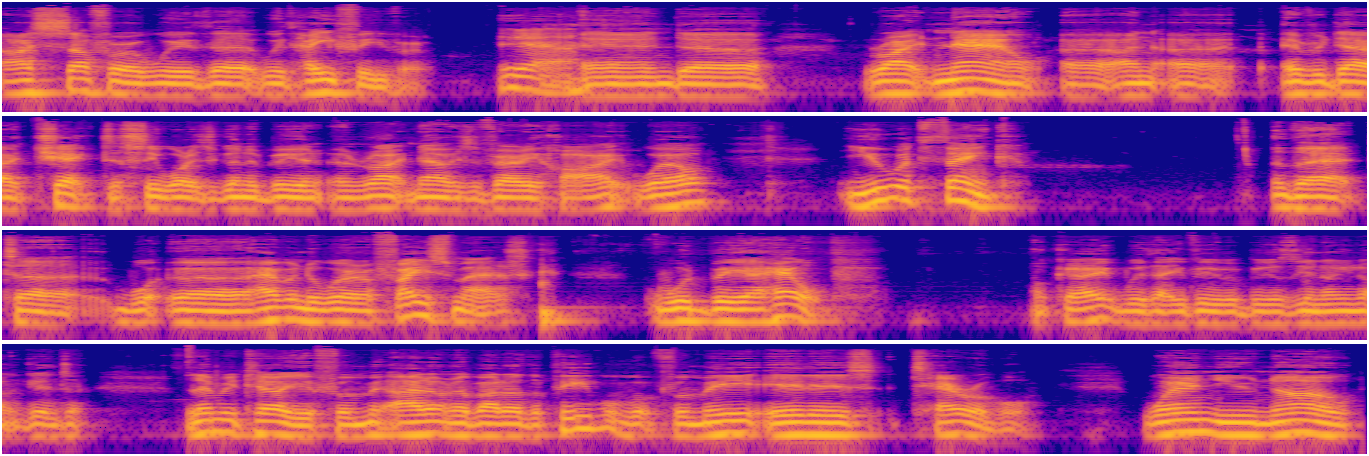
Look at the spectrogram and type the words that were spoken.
I suffer with uh, with hay fever. Yeah, and uh, right now, uh, and every day I check to see what it's going to be, and, and right now it's very high. Well, you would think that w- having to wear a face mask would be a help, okay, with fever because you know you're not getting to. Let me tell you, for me, I don't know about other people, but for me, it is terrible when you know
